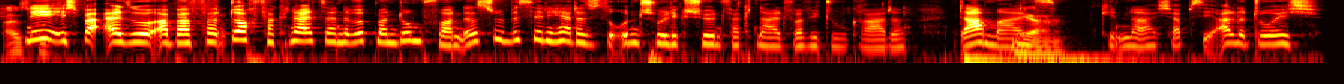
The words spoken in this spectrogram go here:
Alles Nee, gut. ich war, also, aber ver, doch, verknallt sein, da wird man dumm von. Das ist schon ein bisschen her, dass ich so unschuldig schön verknallt war wie du gerade. Damals, Ja. Kinder, ich habe sie alle durch.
